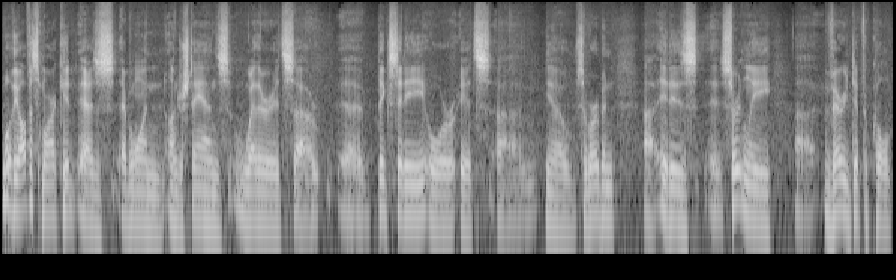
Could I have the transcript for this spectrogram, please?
Well, the office market, as everyone understands, whether it's uh, uh, big city or it's uh, you know suburban, uh, it is certainly uh, very difficult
